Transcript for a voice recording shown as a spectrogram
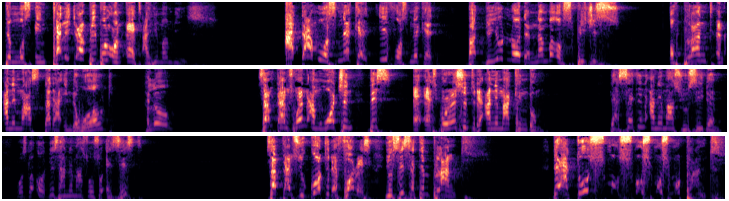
The most intelligent people on earth are human beings. Adam was naked, Eve was naked. But do you know the number of species of plant and animals that are in the world? Hello? Sometimes when I'm watching this uh, exploration to the animal kingdom, there are certain animals you see them was like, oh, these animals also exist. Sometimes you go to the forest, you see certain plants. They are too small, small, small, small plants.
